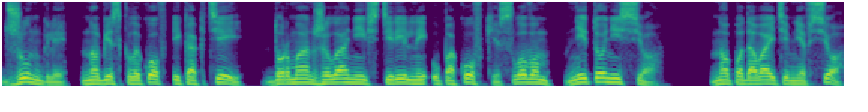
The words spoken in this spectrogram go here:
джунгли, но без клыков и когтей, дурман желаний в стерильной упаковке, словом, ни то, ни сё. Но подавайте мне все.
